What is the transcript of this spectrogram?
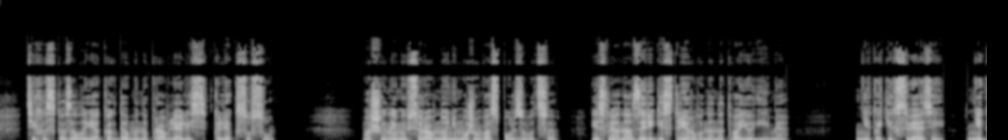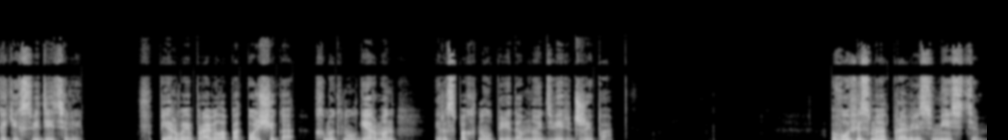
— тихо сказала я, когда мы направлялись к «Лексусу». «Машиной мы все равно не можем воспользоваться, если она зарегистрирована на твое имя. Никаких связей, никаких свидетелей». «Первое правило подпольщика», — хмыкнул Герман и распахнул передо мной дверь джипа. В офис мы отправились вместе.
